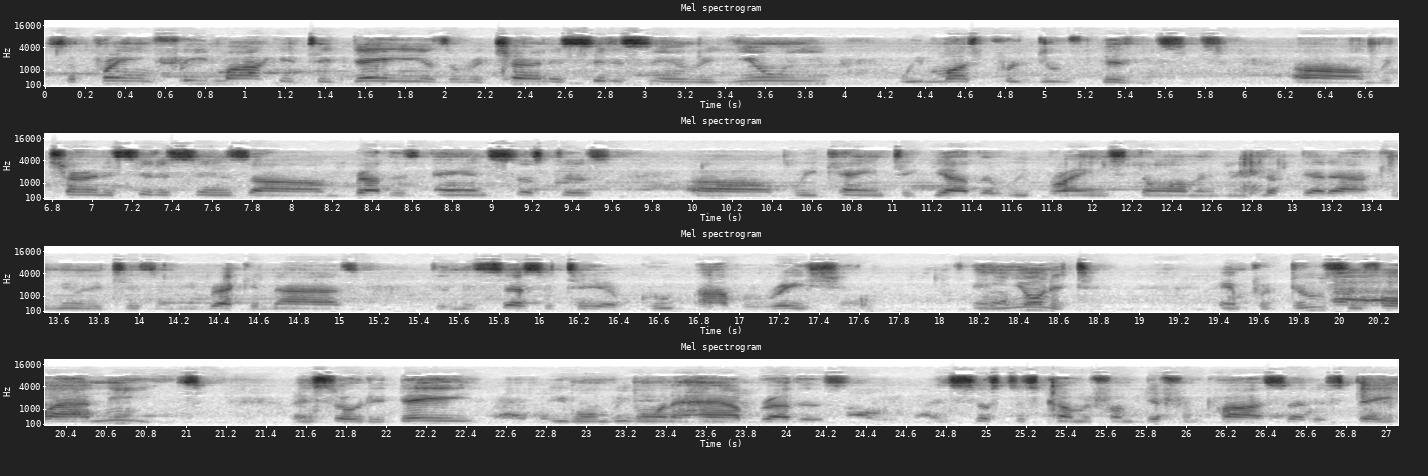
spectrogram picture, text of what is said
Supreme Flea Market. Today is a returning citizen reunion. We must produce businesses. Um, returning citizens, um, brothers and sisters, uh, we came together, we brainstormed, and we looked at our communities and we recognized the necessity of group operation and unity and producing for our needs. And so today we're going, we're going to have brothers and sisters coming from different parts of the state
